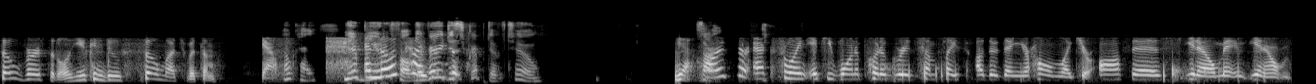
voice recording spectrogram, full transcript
so versatile. You can do so much with them. Yeah. Okay. They're beautiful. They're very descriptive too. Yeah. Cards are excellent if you want to put a grid someplace other than your home, like your office. You know, may, you know,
